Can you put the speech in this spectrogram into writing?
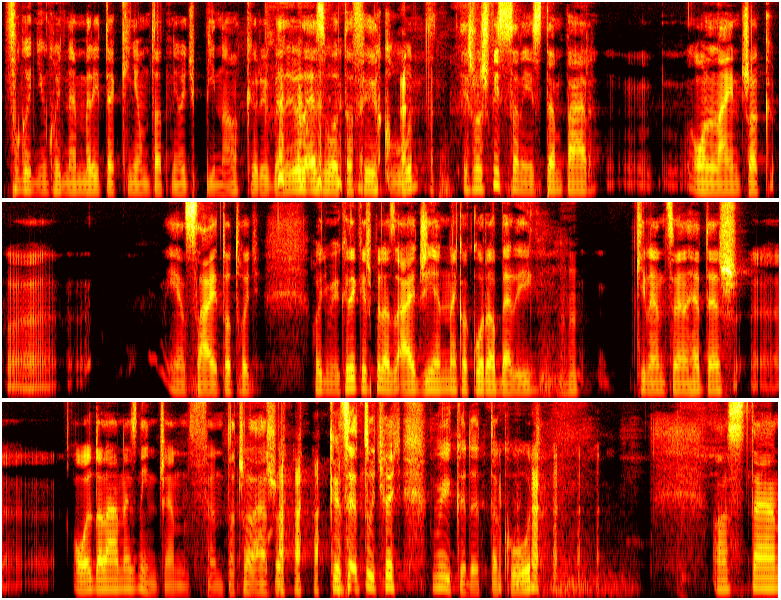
fogadjunk, hogy nem meritek kinyomtatni, hogy pina körülbelül, ez volt a fő kód. És most visszanéztem pár online csak ilyen szájtot, hogy, hogy működik, és például az IGN-nek a korabeli uh-huh. 97-es uh, oldalán ez nincsen fönt a csalások között, úgyhogy működött a kód. Aztán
